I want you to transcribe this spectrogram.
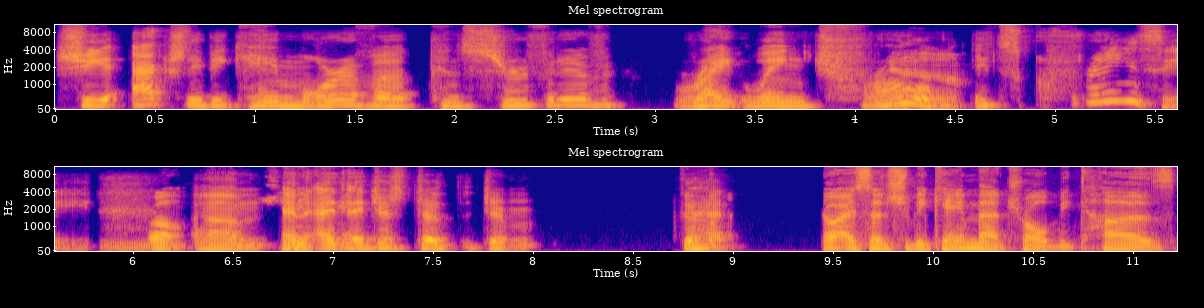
she actually became more of a conservative right-wing troll. Yeah. it's crazy. Well um and I, I just to, to go ahead. No, I said she became that troll because,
